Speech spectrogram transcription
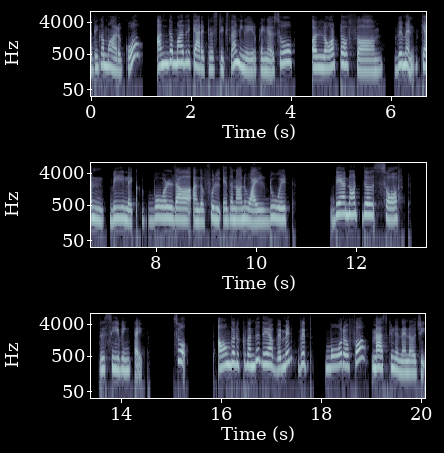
அதிகமாக இருக்கோ அந்த மாதிரி கேரக்டரிஸ்டிக்ஸ் தான் நீங்கள் இருப்பீங்க. So a lot of women can be like போல்டா அந்த ஃபுல் எதனாலும் I'll do it they are not the soft receiving type so அவங்களுக்கு வந்து they are women with more of a masculine energy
